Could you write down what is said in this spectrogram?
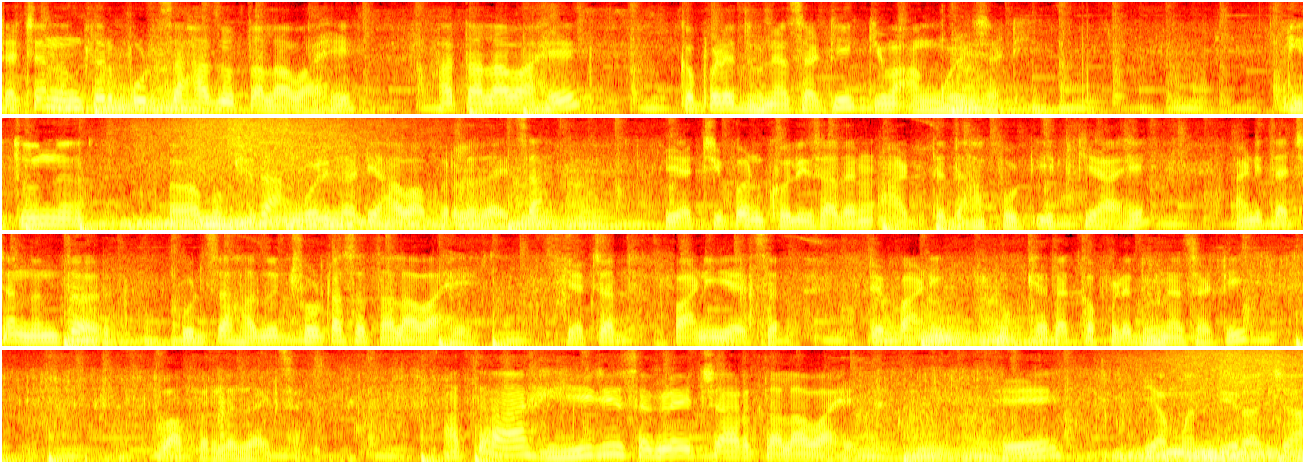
त्याच्यानंतर पुढचा हा जो तलाव आहे हा तलाव आहे कपडे धुण्यासाठी किंवा आंघोळीसाठी. इथून मुख्यतः आंघोळीसाठी हा वापरला जायचा. याची पण खोली साधारण आठ ते दहा फूट इतकी आहे. आणि त्याच्यानंतर पुढचा हा जो छोटासा तलाव आहे याच्यात पाणी यायचं. ते पाणी मुख्यतः कपडे धुण्यासाठी वापरलं जायचं. आता ही जी सगळे चार तलाव आहेत हे या मंदिराच्या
